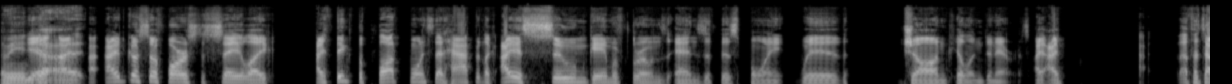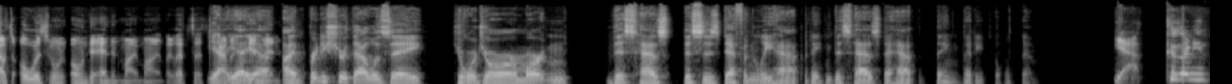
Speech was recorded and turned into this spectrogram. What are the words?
I mean, yeah, yeah, I, I'd go so far as to say like I think the plot points that happen, like I assume Game of Thrones ends at this point with John killing Daenerys. I, I, I that's how it's always going, going to end in my mind. Like that's that's yeah, yeah, a yeah. I'm pretty sure that was a George R. R. Martin. This has this is definitely happening. This has to happen thing that he told them. Yeah, because I mean,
